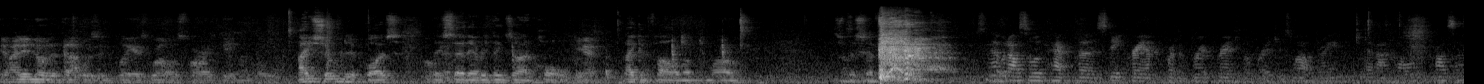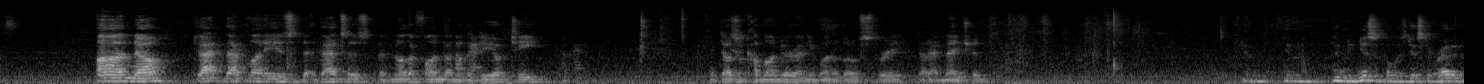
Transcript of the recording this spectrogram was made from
yeah, I didn't know that that was in play as well as far as being on hold. I assumed it was. They Okay. said everything's on hold. Yeah. I can follow up tomorrow. So that would also impact the state grant for the Brit, Branchville Bridge as well, right? That on hold process? Uh, no, that, that money is, that's as another fund under the DOT. Okay. It doesn't come under any one of those three that I mentioned. The the municipal is just a revenue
